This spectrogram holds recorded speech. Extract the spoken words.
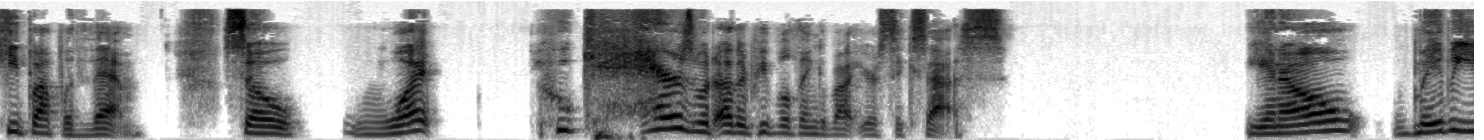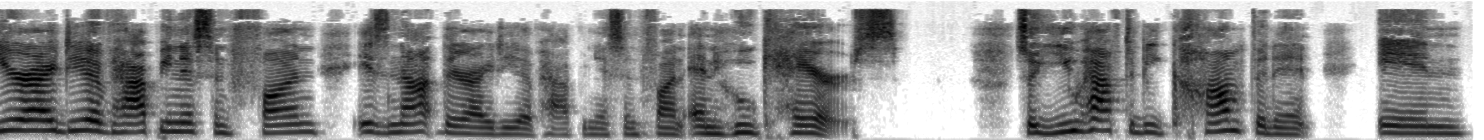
keep up with them. So what who cares what other people think about your success? You know, maybe your idea of happiness and fun is not their idea of happiness and fun and who cares? So you have to be confident in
